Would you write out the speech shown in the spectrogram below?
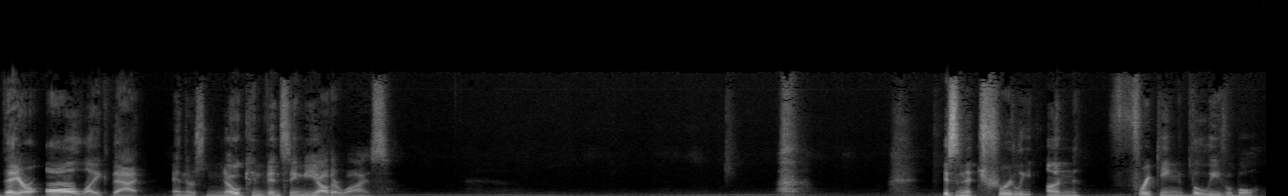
they are all like that and there's no convincing me otherwise. Isn't it truly unfreaking believable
